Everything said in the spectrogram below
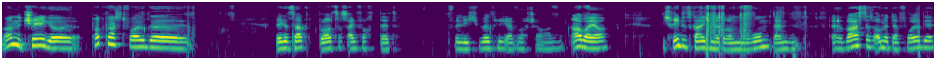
war eine chillige Podcast-Folge. Wie gesagt, Brawl ist einfach dead. Finde ich wirklich einfach schade. Aber ja, ich rede jetzt gar nicht mehr drum herum. Dann äh, war es das auch mit der Folge.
